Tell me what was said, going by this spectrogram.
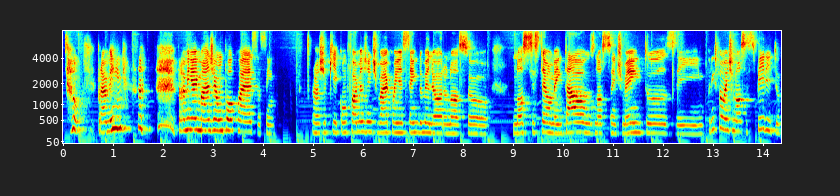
Então, para mim, para mim a imagem é um pouco essa, assim. Eu acho que conforme a gente vai conhecendo melhor o nosso nosso sistema mental, os nossos sentimentos e principalmente o nosso espírito,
